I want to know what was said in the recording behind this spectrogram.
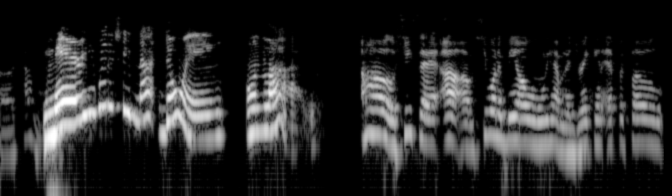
uh comments. Mary, what is she not doing on live? Oh, she said, uh, um, she want to be on when we having a drinking episode.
